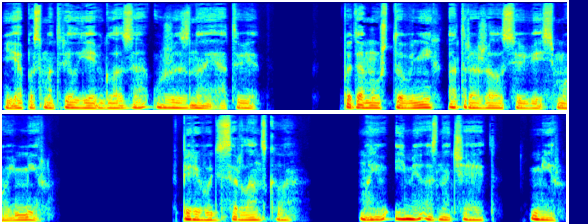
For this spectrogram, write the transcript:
Я посмотрел ей в глаза, уже зная ответ, потому что в них отражался весь мой мир. В переводе с ирландского Мое имя означает «мир».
